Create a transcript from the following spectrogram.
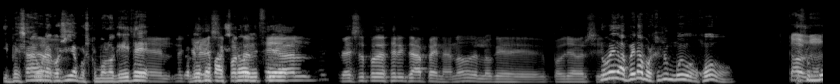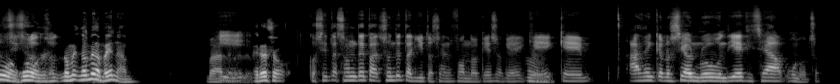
y pensar en una cosilla, pues como lo que dice, El, lo que que dice potencial, que el potencial y te da pena, ¿no? De lo que podría haber sido. no me da pena porque es un muy buen juego. Claro, es un no, muy buen sí, juego, no, me, no me da pena. Vale, y- vale. Pero eso, Cositas, son, deta- son detallitos en el fondo, que eso, que, Mm. que, que hacen que no sea un 9, un 10 y sea un 8.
